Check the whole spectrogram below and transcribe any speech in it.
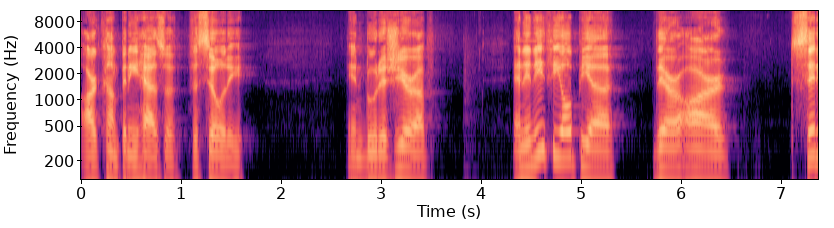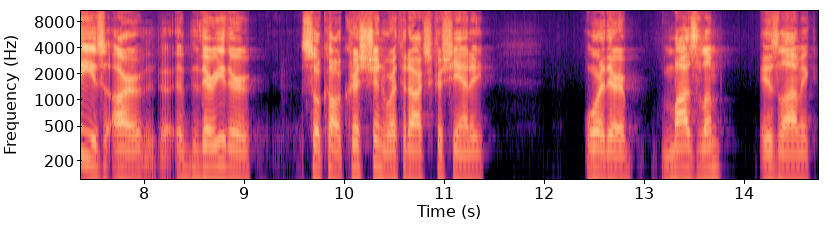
our company has a facility in Butajira. And in Ethiopia, there are cities are they're either so-called Christian, Orthodox Christianity, or they're Muslim, Islamic,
